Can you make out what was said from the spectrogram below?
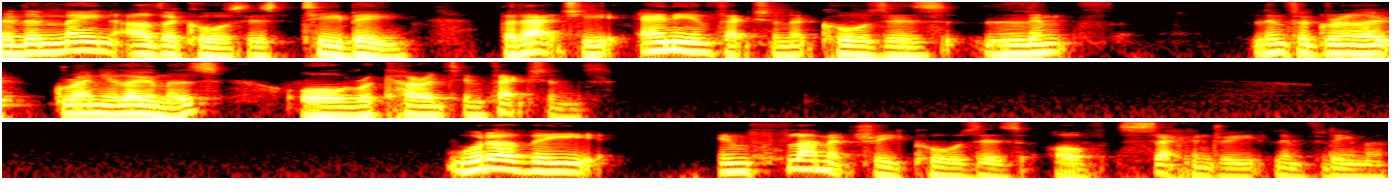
Mean, the main other cause is TB, but actually any infection that causes lymph lymphogranulomas or recurrent infections. What are the inflammatory causes of secondary lymphedema?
